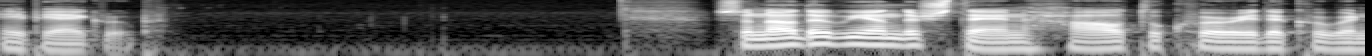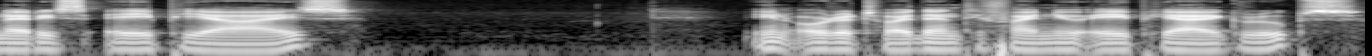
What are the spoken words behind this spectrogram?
API group. So now that we understand how to query the Kubernetes APIs in order to identify new API groups,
